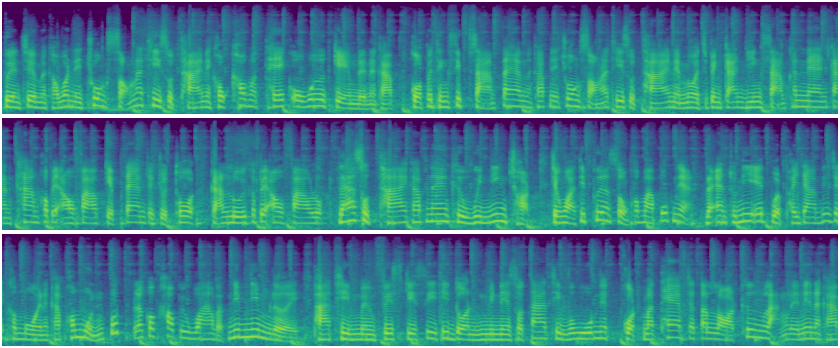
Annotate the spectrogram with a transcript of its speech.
เพื่อนๆเชื่อไหมครับว่าในช่วง 2 นาทีสุดท้ายเนี่ยเขาเข้ามาเทคโอเวอร์เกมเลยนะครับกดไปถึง 13 แต้มนะครับในช่วง 2 นาทีสุดท้ายเนี่ยไม่ว่าจะเป็นการยิง 3 คะแนนการข้ามเข้าไปเอาฟาวเก็บแต้มจากจุดโทษการลุยเข้าไปเอาฟาวล์ลงและสุดท้ายครับนั่นคือ winning shot จังหวะที่เพื่อนส่งเข้ามาปุ๊บเนี่ยและแอนโทนีเอ็ดเวิร์ดพยายามที่จะขโมยนะครับเขาหมุนปุ๊บแล้วก็เข้าไปวางแบบนิ่มๆเลย พาทีมเมมฟิสกิซี่ที่โดนมินเนโซตาทีมวูฟเนี่ยกดมาแทบจะตลอดครึ่งหลังเลยเนี่ยนะครับ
